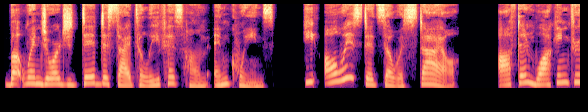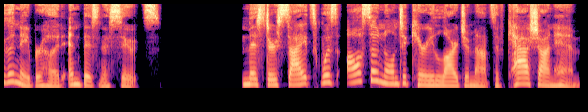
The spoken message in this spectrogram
But when George did decide to leave his home in Queens, he always did so with style, often walking through the neighborhood in business suits. Mr. Seitz was also known to carry large amounts of cash on him.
